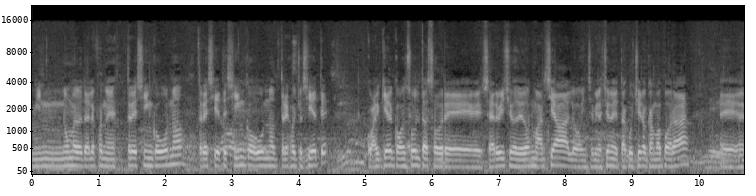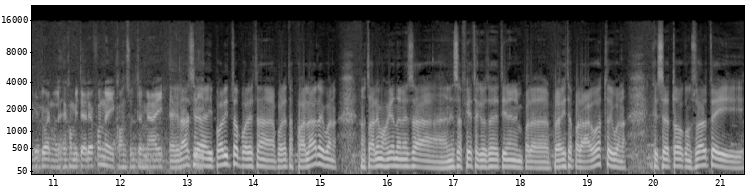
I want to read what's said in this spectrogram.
Mi número de teléfono es 351-375-1387. Cualquier consulta sobre servicios de dos marcial o inseminación de tacuchino camaporá, eh, bueno, les dejo mi teléfono y consúltenme ahí. Eh, gracias sí. Hipólito por esta por estas palabras y bueno, nos estaremos viendo en esa en esa fiesta que ustedes tienen para, prevista para agosto y bueno, que sea todo con suerte y,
